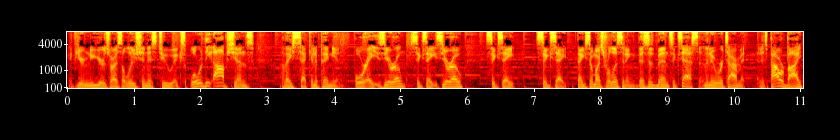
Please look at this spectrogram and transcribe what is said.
If your New Year's resolution is to explore the options of a second opinion, 480-680-6868. Thanks so much for listening. This has been Success in the New Retirement, and it's powered by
